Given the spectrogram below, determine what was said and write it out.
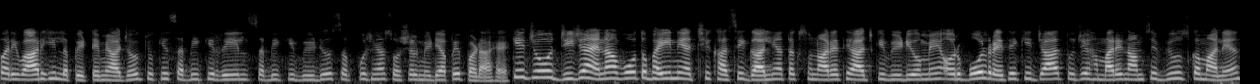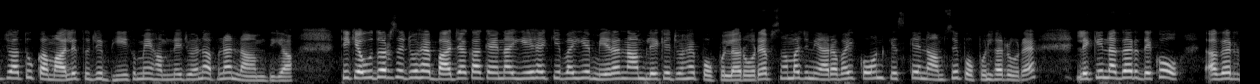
परिवार ही लपेटे में आ जाओ, क्योंकि सभी की रील सभी की वीडियो, सब कुछ यहाँ सोशल मीडिया पे पड़ा है। कि जो जीजा है ना, वो तो भाई ने अच्छी खासी गालियाँ तक सुना रहे थे आज की वीडियो में और बोल रहे थे कि जा तुझे हमारे नाम से व्यूज़ कमाने हैं, जा तू कमा ले, तुझे भीख में हमने जो है ना अपना नाम दिया। ठीक है, उधर से जो है बाजा का कहना ये है कि भाई ये मेरा नाम नाम लेके जो है पॉपुलर हो रहे हैं। अब समझ नहीं आ रहा भाई कौन किसके नाम से पॉपुलर हो रहा है। लेकिन अगर देखो, अगर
